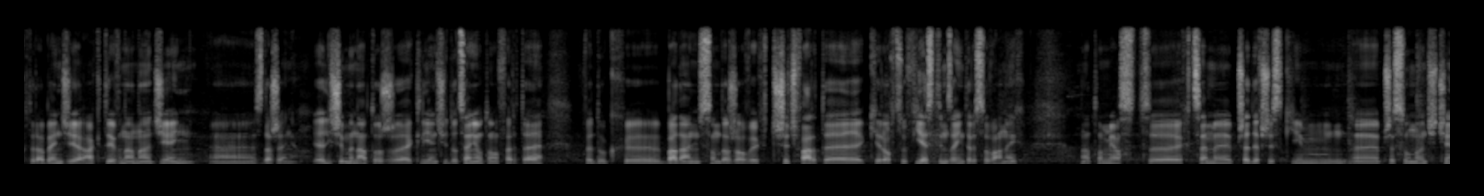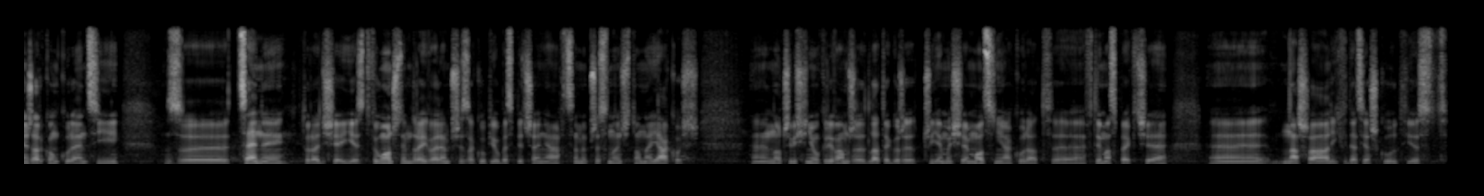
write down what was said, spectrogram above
która będzie aktywna na dzień e, zdarzenia. Liczymy na to, że klienci docenią tę ofertę. Według badań sondażowych 3 czwarte kierowców jest tym zainteresowanych. Natomiast e, chcemy przede wszystkim e, przesunąć ciężar konkurencji z ceny, która dzisiaj jest wyłącznym driverem przy zakupie ubezpieczenia. Chcemy przesunąć to na jakość. E, No oczywiście nie ukrywam, że dlatego, że czujemy się mocniej akurat e, w tym aspekcie. E, Nasza likwidacja szkód jest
